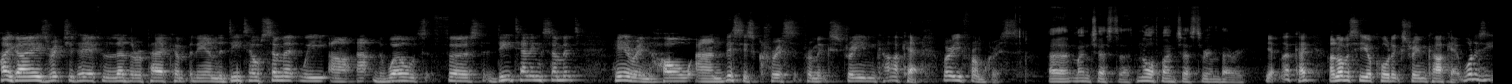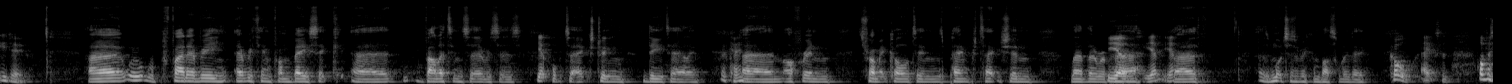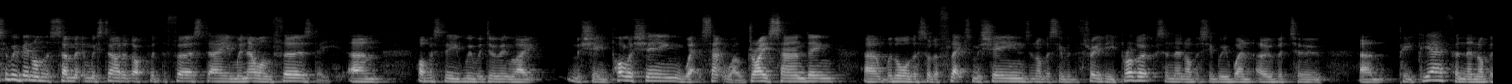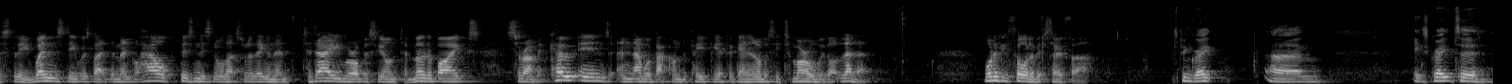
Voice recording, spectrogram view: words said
Hi guys, Richard here from the Leather Repair Company and the Detail Summit. We are at the world's first detailing summit here in Hull and this is Chris from Extreme Car Care. Where are you from Chris? Uh, Manchester, North Manchester in Bury. Yep, okay. And obviously you're called Extreme Car Care. What is it you do? Uh, we, we provide every everything from basic uh, valeting services Yep. up to extreme detailing, Okay. um, offering ceramic coatings, paint protection, leather Yeah, repair, yep, yep. Uh, as much as we can possibly do. Cool, excellent. Obviously, we've been on the summit and we started off with the first day, and we're now on Thursday. Um, obviously, we were doing like machine polishing, wet sand, well, dry sanding, um, with all the sort of flex machines, and obviously with the 3D products. And then obviously we went over to um, PPF, and then obviously Wednesday was like the mental health business and all that sort of thing. And then today we're obviously on to motorbikes, ceramic coatings, and now we're back on to PPF again. And obviously tomorrow we've got leather. What have you thought of it so far? It's been great. Um, it's great to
